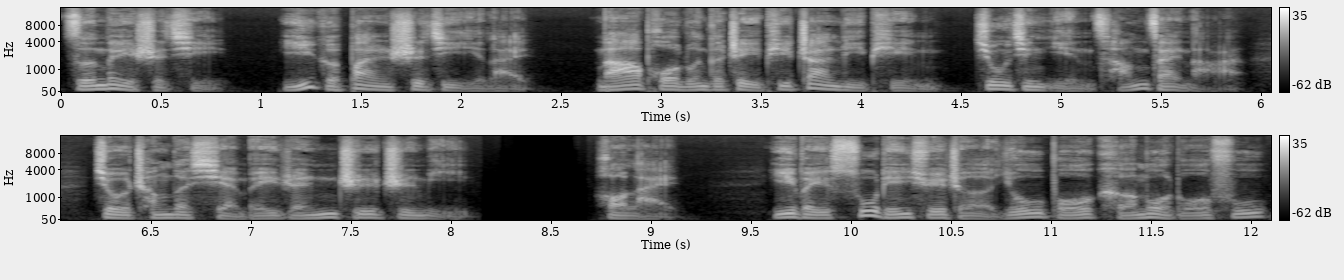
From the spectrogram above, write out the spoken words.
自那时起，一个半世纪以来，拿破仑的这批战利品究竟隐藏在哪儿，就成了鲜为人知之谜。后来，一位苏联学者尤伯可莫罗夫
